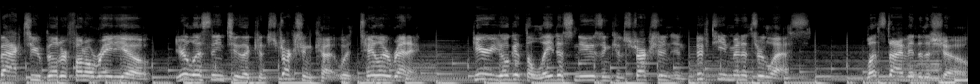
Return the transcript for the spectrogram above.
back to Builder Funnel Radio. You're listening to the Construction Cut with Taylor Rennick. Here, you'll get the latest news in construction in 15 minutes or less. Let's dive into the show.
